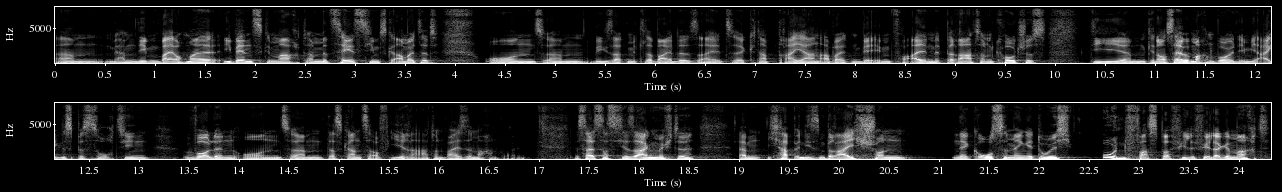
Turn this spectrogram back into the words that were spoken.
Ähm, wir haben nebenbei auch mal Events gemacht, haben mit Sales-Teams gearbeitet und ähm, wie gesagt, mittlerweile seit äh, knapp drei Jahren arbeiten wir eben vor allem mit Beratern und Coaches, die ähm, genau dasselbe machen wollen, die ihr eigenes Business hochziehen wollen und ähm, das Ganze auf ihre Art und Weise machen wollen. Das heißt, was ich hier sagen möchte, ähm, ich habe in diesem Bereich schon eine große Menge durch, unfassbar viele Fehler gemacht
